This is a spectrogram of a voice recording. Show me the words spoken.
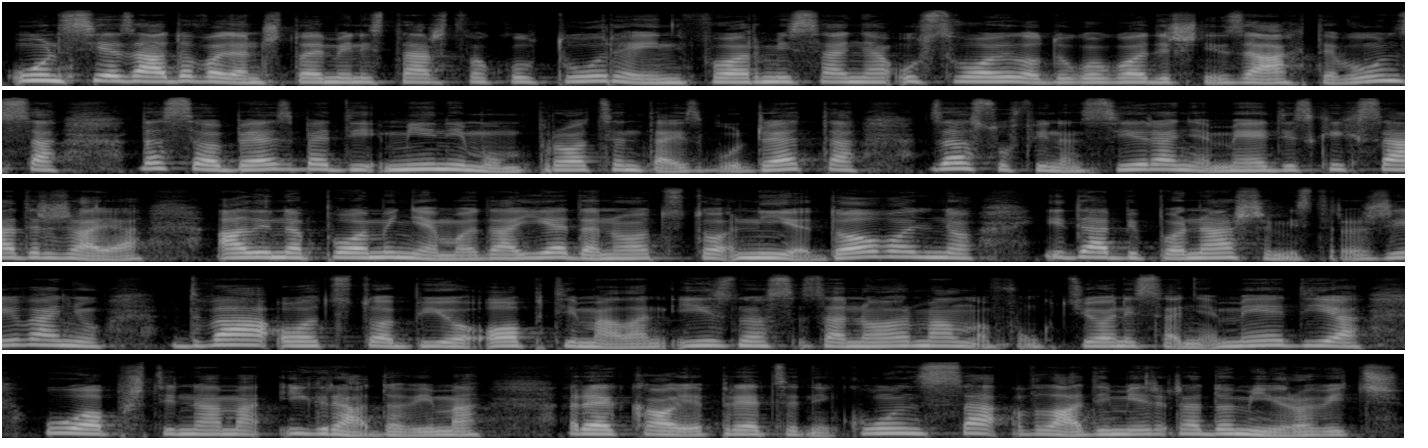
UNS je zadovoljan što je Ministarstvo kulture i informisanja usvojilo dugogodišnji zahtev UNS-a da se obezbedi minimum procenta iz budžeta za sufinansiranje medijskih sadržaja, ali napominjemo da 1 od 100 nije dovoljno i da bi po našem istraživanju 2 od 100 bio optimalan iznos za normalno funkcionisanje medija u opštinama i gradovima, rekao je predsjednik UNS-a Vladimir Radomirović.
